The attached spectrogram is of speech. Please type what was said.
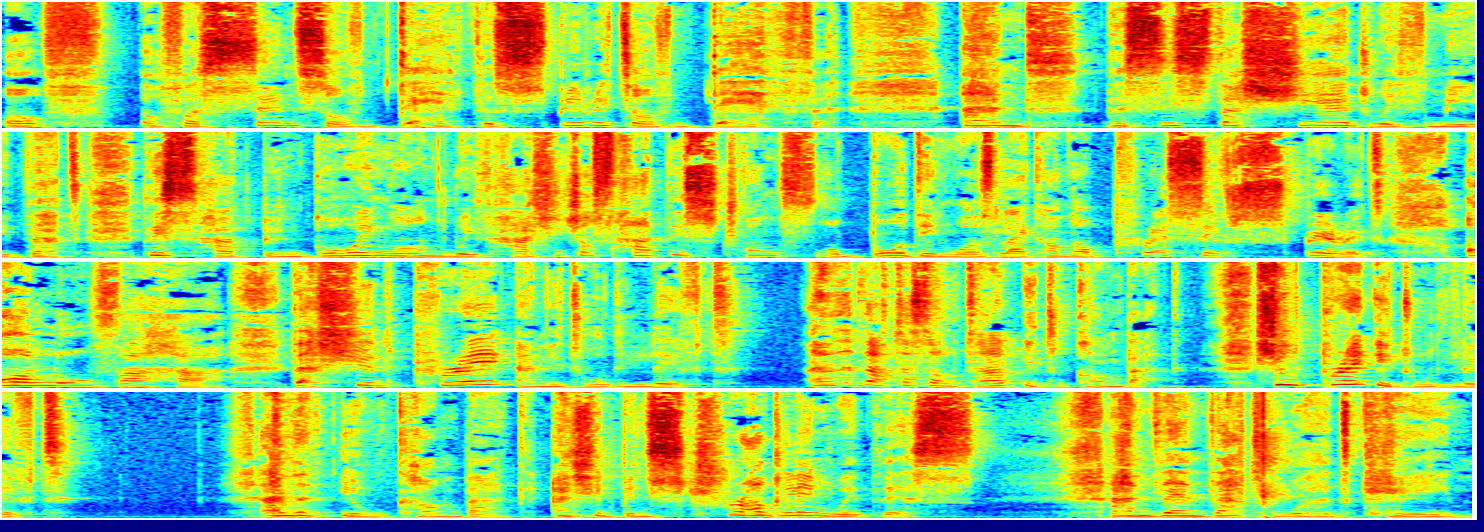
of, of a sense of death, the spirit of death. And the sister shared with me that this had been going on with her. She just had this strong foreboding, was like an oppressive spirit all over her, that she'd pray and it would lift and then after some time, it will come back. She would pray, it would lift. And then it would come back. And she'd been struggling with this. And then that word came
